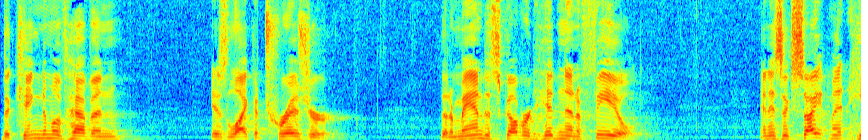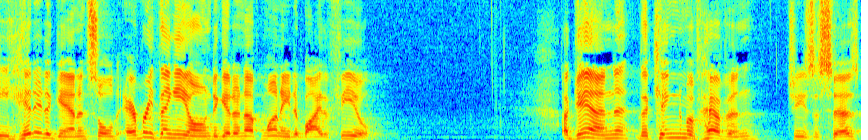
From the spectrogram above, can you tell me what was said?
The kingdom of heaven is like a treasure that a man discovered hidden in a field. In his excitement, he hid it again and sold everything he owned to get enough money to buy the field. Again, the kingdom of heaven, Jesus says,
